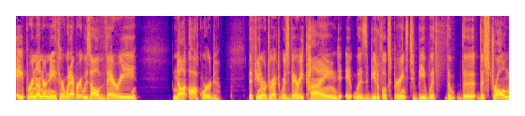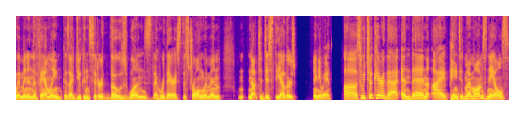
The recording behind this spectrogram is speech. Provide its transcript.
apron underneath her, whatever." It was all very not awkward. The funeral director was very kind. It was a beautiful experience to be with the the the strong women in the family because I do consider those ones that were there. It's the strong women, not to diss the others. Anyway, uh, so we took care of that, and then I painted my mom's nails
